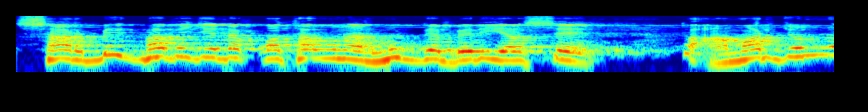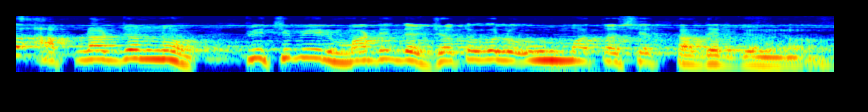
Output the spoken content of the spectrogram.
সার্বিকভাবে যেটা কথা ওনার মুখে বেরিয়ে আসছে, তো আমার জন্য, আপনার জন্য পৃথিবীর মাটিতে যতগুলো উন্মত আছে তাদের জন্য।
